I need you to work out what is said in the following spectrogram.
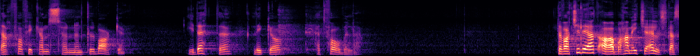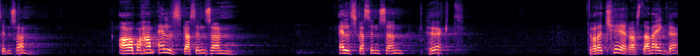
Derfor fikk han sønnen tilbake. I dette ligger et forbilde. Det var ikke det at Abraham ikke elska sin sønn. Abraham elska sin sønn. Elska sin sønn høyt. Det var det kjæreste han eide.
